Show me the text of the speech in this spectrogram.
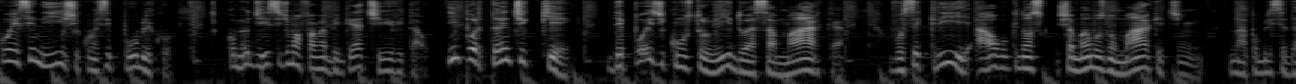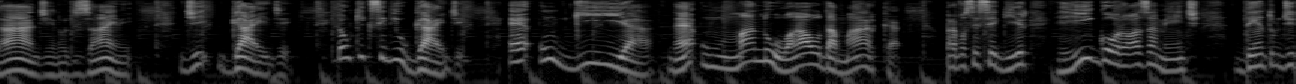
com esse nicho, com esse público. Como eu disse, de uma forma bem criativa e tal. Importante que, depois de construído essa marca, você crie algo que nós chamamos no marketing, na publicidade, no design, de guide. Então, o que seria o guide? É um guia, né? um manual da marca para você seguir rigorosamente dentro de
